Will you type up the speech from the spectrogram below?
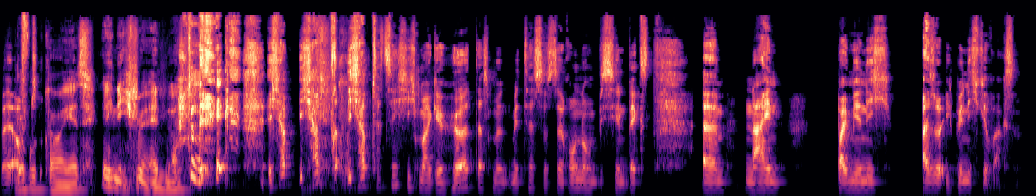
Weil Ja gut, kann man jetzt eh nicht mehr ändern. nee, ich habe ich hab, ich hab tatsächlich mal gehört, dass man mit Testosteron noch ein bisschen wächst. Ähm, nein, bei mir nicht. Also ich bin nicht gewachsen.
